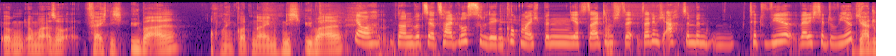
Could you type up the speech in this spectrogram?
Irgend, irgendwann, also vielleicht nicht überall. Oh mein Gott, nein, nicht überall. Ja, dann wird es ja Zeit loszulegen. Guck mal, ich bin jetzt, seitdem ich, seitdem ich 18 bin, tätowier, werde ich tätowiert. Ja, du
